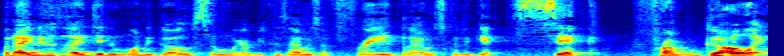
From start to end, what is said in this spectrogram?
But I knew that I didn't want to go somewhere because I was afraid that I was going to get sick from going.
